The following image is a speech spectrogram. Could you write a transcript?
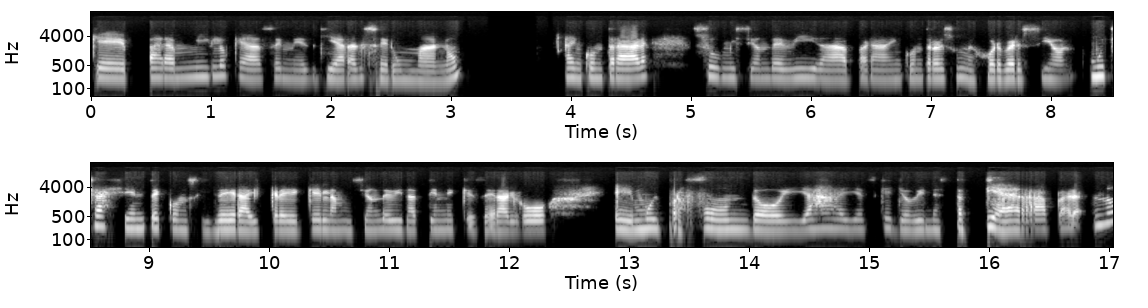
que para mí lo que hacen es guiar al ser humano a encontrar su misión de vida, para encontrar su mejor versión. Mucha gente considera y cree que la misión de vida tiene que ser algo eh, muy profundo y, ay, es que yo vine a esta tierra para... No,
